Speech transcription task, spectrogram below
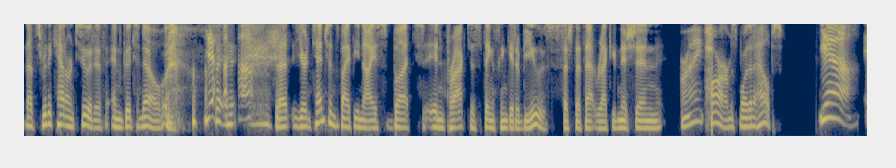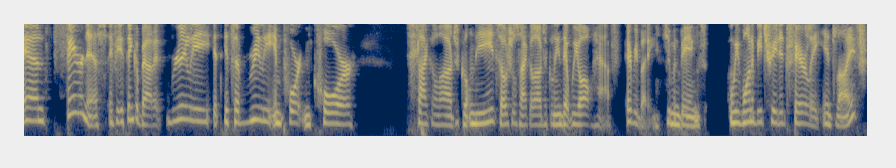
that's really counterintuitive and good to know. Yeah. that your intentions might be nice, but in practice, things can get abused such that that recognition right. harms more than it helps. Yeah. And fairness, if you think about it, really, it, it's a really important core psychological need, social psychological need that we all have. Everybody, human beings. We want to be treated fairly in life.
